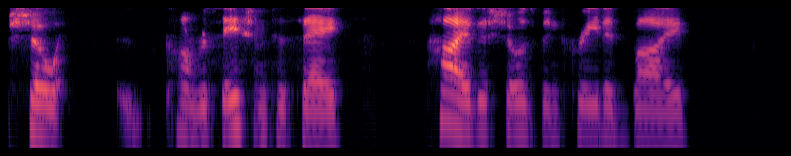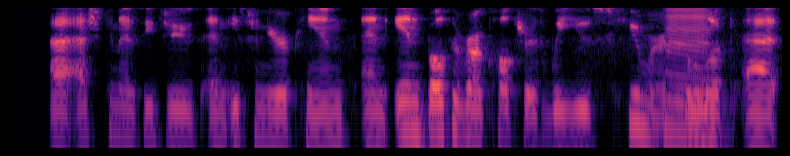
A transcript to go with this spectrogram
show conversation to say hi, this show has been created by uh, Ashkenazi Jews and Eastern Europeans, and in both of our cultures, we use humor to Hmm. look at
